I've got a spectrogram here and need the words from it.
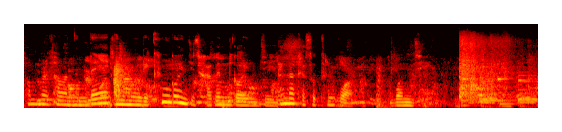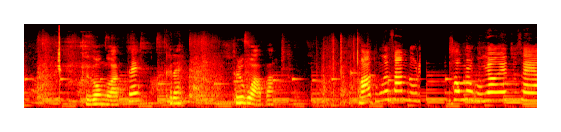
선물 사왔는데 선물이 큰 거인지 작은 거인지 생각해서 들고 와봐. 뭔지. 그건 거 같아? 그래. 들고 와봐. 아 동네 사람들 우리 선물 구경해 주세요.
